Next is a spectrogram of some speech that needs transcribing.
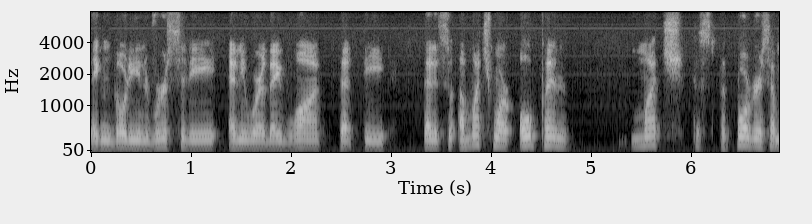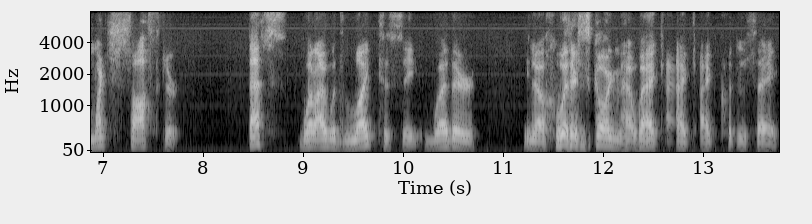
they can go to university anywhere they want. That the that it's a much more open, much the borders are much softer. That's what I would like to see. Whether you know whether it's going that way, I, I, couldn't say.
